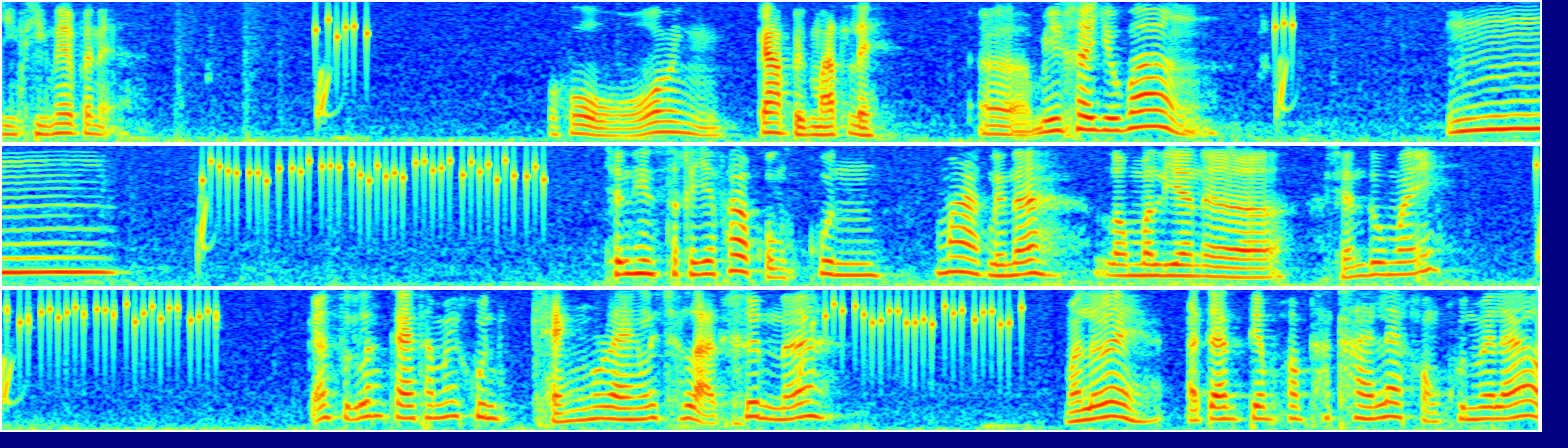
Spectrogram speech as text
ยิงทิ้งได้ปะเนี่ย โอ้โหมันกล้ามเป็นมัดเลย เออมีใครอยู่บ้าง อืม ฉันเห็นศักยภาพของคุณมากเลยนะ ลองมาเรียนเออฉันดูไหม การฝึกร่างกายทำให้คุณแข็งแรงและฉลาดขึ้นนะ มาเลย อาจารย์เตรียมความท้าทายแรกของคุณไว้แล้ว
